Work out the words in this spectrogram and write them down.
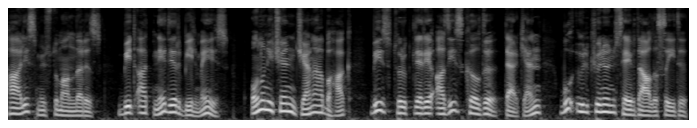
halis Müslümanlarız, bid'at nedir bilmeyiz. Onun için Cenab-ı Hak, biz Türkleri aziz kıldı derken, bu ülkünün sevdalısıydı.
